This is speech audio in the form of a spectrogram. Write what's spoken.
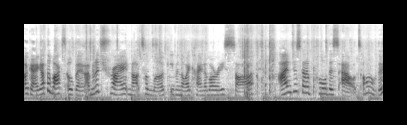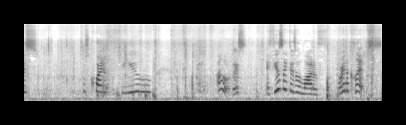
Okay, I got the box open. I'm gonna try not to look, even though I kind of already saw. I'm just gonna pull this out. Oh, there's, there's quite a few. Oh, there's, it feels like there's a lot of, where are the clips?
